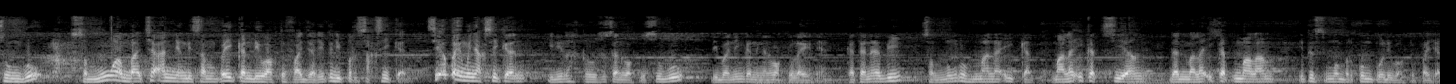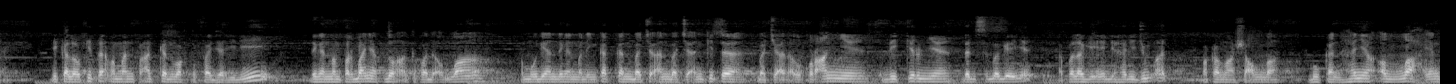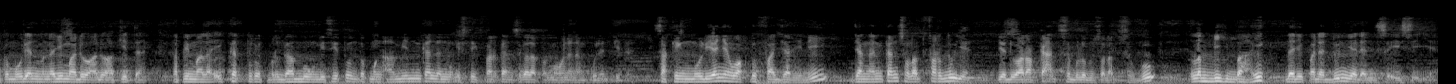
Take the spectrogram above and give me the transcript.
Sungguh semua bacaan yang disampaikan di waktu fajar itu dipersaksikan. Siapa yang menyaksikan? Inilah kekhususan waktu subuh dibandingkan dengan waktu lainnya. Kata Nabi, seluruh malaikat, malaikat siang dan malaikat malam itu semua berkumpul di waktu fajar. Jadi kalau kita memanfaatkan waktu fajar ini dengan memperbanyak doa kepada Allah, kemudian dengan meningkatkan bacaan-bacaan kita, bacaan Al-Qur'annya, zikirnya dan sebagainya, apalagi ini di hari Jumat, maka Masya Allah, bukan hanya Allah yang kemudian menerima doa-doa kita, tapi malaikat turut bergabung di situ untuk mengaminkan dan mengistighfarkan segala permohonan ampunan kita. Saking mulianya waktu fajar ini, jangankan sholat fardunya, ya dua rakaat sebelum sholat subuh, lebih baik daripada dunia dan seisinya.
